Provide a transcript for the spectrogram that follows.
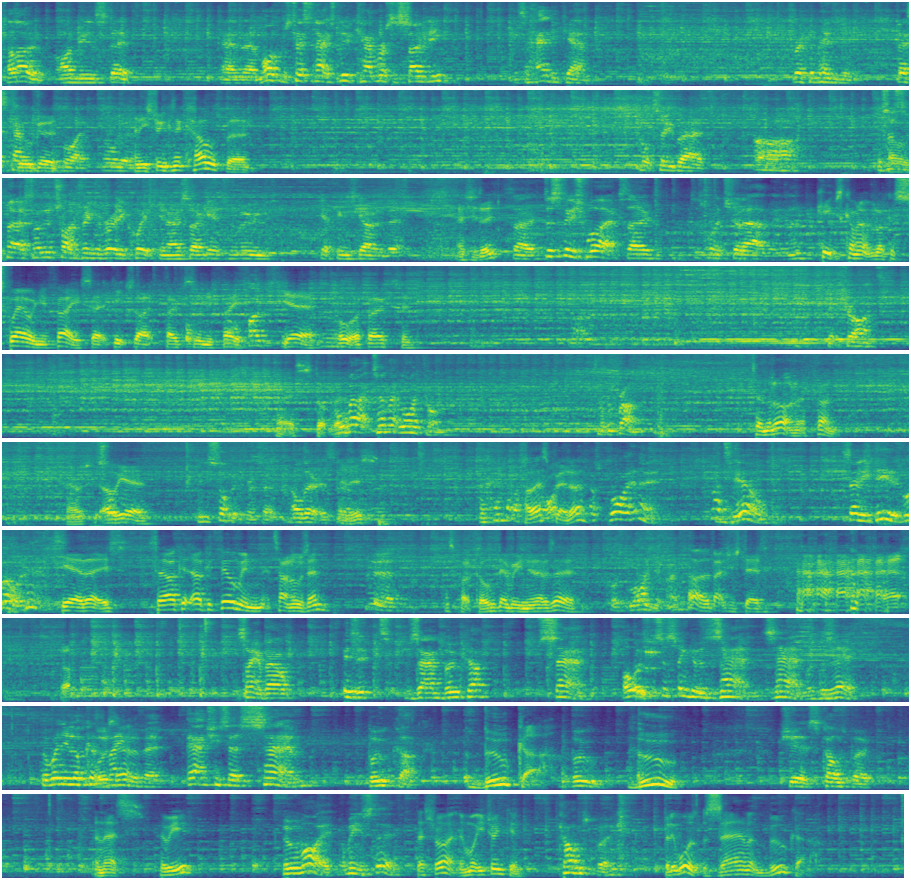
Hello, I'm you instead. And uh, Michael's testing out his new camera. It's a Sony. It's a Handycam. Recommend it. Best camera Feel you can buy. Oh yeah. And he's drinking a Carlsberg. Not too bad. Ah, it's just the first. I'm gonna try and drink it really quick, you know, so I get into the mood, get things going a bit. As you do. So just finished work, so just want to chill out a bit, you know. Keeps coming up with like a square on your face, so it keeps like focusing on your face. focusing. Yeah, auto focusing. Get. Right, let's stop What there. about that? Turn that light on. On the front. Turn the light on at the front. Oh yeah, Can you stop it for a sec? Oh, there it is. There it is. Oh, that's bright. better. That's bright, isn't it? Bloody hell. It's LED as well, isn't it? Yeah, that is. So I could I could film in tunnels then. Yeah. That's quite cool. Never even knew that was there. Of course, blinding, man. Oh, the battery's dead. Something about, is it Zambuca? Sam. Oh, I always used to think of was Zam, Zam with a Z. But when you look at What the name that? of it, it actually says Sam Buka. Buka. Boo. Boo. Cheers, Carlsberg. And that's who are you? Who am I? I mean, instead, That's right. And what are you drinking? Carlsberg. But it was Zambuca.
